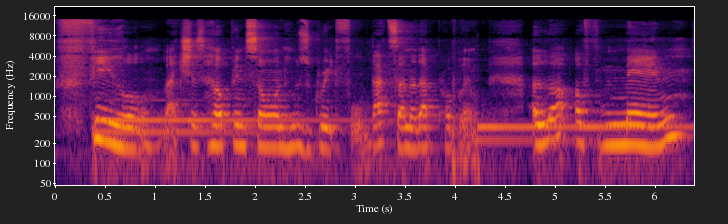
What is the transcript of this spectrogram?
feel like she's helping someone who's grateful. That's another problem. A lot of men,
